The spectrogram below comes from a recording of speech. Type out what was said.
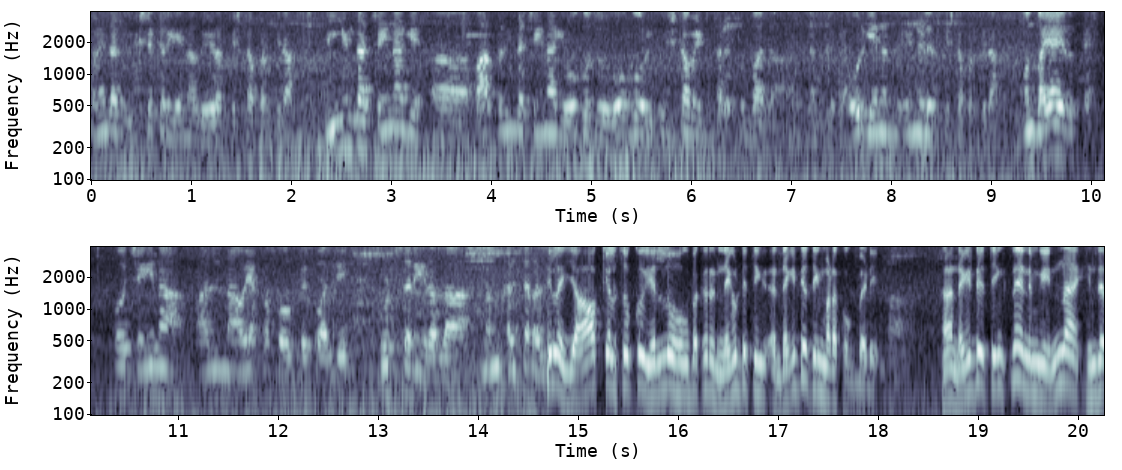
ಕೊನೆಯದಾಗಿ ವೀಕ್ಷಕರಿಗೆ ಏನಾದರೂ ಹೇಳೋಕ್ಕೆ ಇಷ್ಟಪಡ್ತೀರಾ? ಇಲ್ಲಿಂದ ಚೈನಾಗೆ ಭಾರತದಿಂದ ಚೈನಾಗೆ ಹೋಗೋದು ಹೋಗೋರು ಇಷ್ಟವಿಡ್ತಾರೆ ತುಂಬ ಜನ ಜನರಿಗೆ. ಅವ್ರಿಗೆ ಏನಾದ್ರು ಏನು ಹೇಳೋದಕ್ಕೆ ಇಷ್ಟಪಡ್ತೀರಾ? ಒಂದು ಭಯ ಇರುತ್ತೆ. ಓ ಚೈನಾ ಅಲ್ಲಿ ನಾವು ಯಾಕಪ್ಪ ಹೋಗ್ಬೇಕು? ಅಲ್ಲಿ ಫುಡ್ ಸರಿ ಇರಲ್ಲ. ನಮ್ಮ ಕಲ್ಚರ್ ಇಲ್ಲ ಯಾವ ಕೆಲಸಕ್ಕೂ ಎಲ್ಲೂ ಹೋಗ್ಬೇಕಾದ್ರೆ ನೆಗೆಟಿವ್ ಥಿಂಕ್ ನೆಗೆಟಿವ್ ಥಿಂಕ್ ಮಾಡಕ್ಕೆ ಹೋಗಬೇಡಿ. ನೆಗೆಟಿವ್ ಥಿಂಕ್ನೇ ನಿಮಗೆ ಇನ್ನೂ ಹಿಂದೆ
